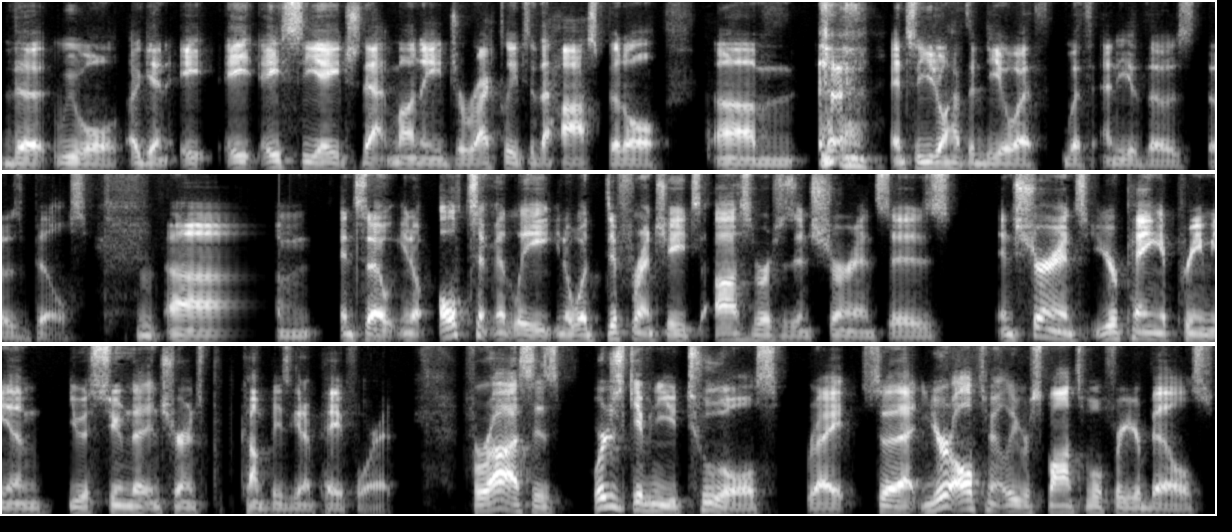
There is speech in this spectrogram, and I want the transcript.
the we will again a, a, ach that money directly to the hospital um, and so you don't have to deal with with any of those those bills mm-hmm. Um, and so you know ultimately you know what differentiates us versus insurance is insurance you're paying a premium you assume that insurance company is going to pay for it. For us is we're just giving you tools right so that you're ultimately responsible for your bills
